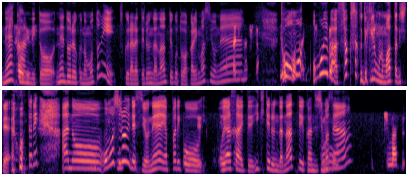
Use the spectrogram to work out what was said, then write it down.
ね管理とね努力のもとに作られてるんだなっていうこと分かりますよね。と思思えばサクサクできるものもあったりして本当にあのー面白いですよね。やっぱりこそううですお野菜って生きてるんだなっていう感じしません、します。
